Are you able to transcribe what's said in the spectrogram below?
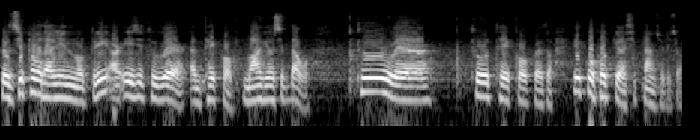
그래서 지퍼가 달려있는 옷들이 are easy to wear and take off 뭐 하기가 쉽다고 to wear, to take off 해서 입고 벗기가 쉽다는 소리죠.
